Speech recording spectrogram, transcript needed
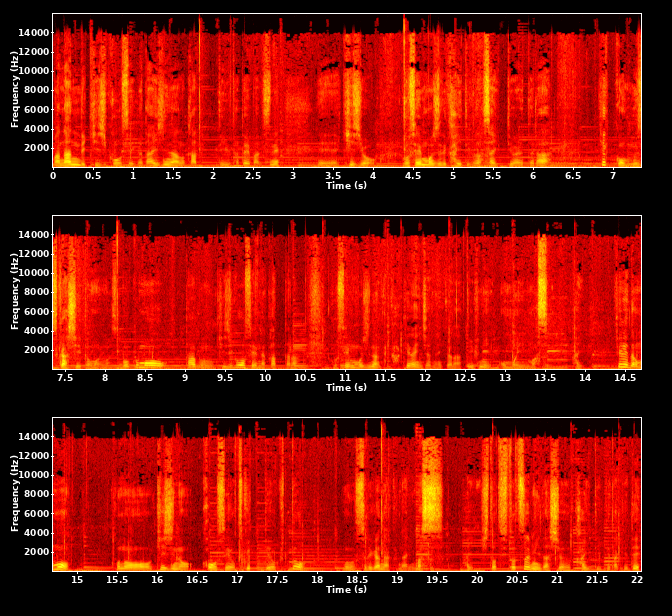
まあ、なんで記事構成が大事なのかっていう例えばですね、えー、記事を5,000文字で書いてくださいって言われたら結構難しいと思います。僕も多分記事構成なかったら5,000文字なんて書けないんじゃないかなというふうに思います、はい、けれどもこの記事の構成を作っておくとそれがなくなります、はい、一つ一つ見出しを書いていくだけで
